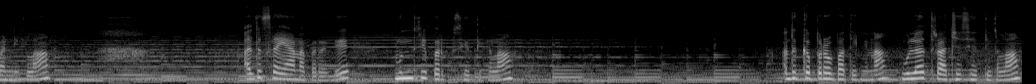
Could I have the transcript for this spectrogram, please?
பண்ணிக்கலாம். அது ஃப்ரை ஆன பிறகு முந்திரி பருப்பு சேர்த்துக்கலாம். அதுக்கப்புறம் பார்த்திங்கன்னா உலர் திராட்சை சேர்த்துக்கலாம்.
